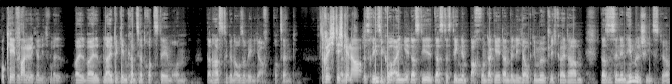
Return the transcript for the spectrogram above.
Okay, das von. Ist ja lächerlich, weil, weil, weil pleite gehen kannst ja trotzdem und dann hast du genauso wenig 8%. Richtig, Wenn genau. das Risiko eingeht, dass die, dass das Ding den Bach runtergeht, dann will ich auch die Möglichkeit haben, dass es in den Himmel schießt, ja.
